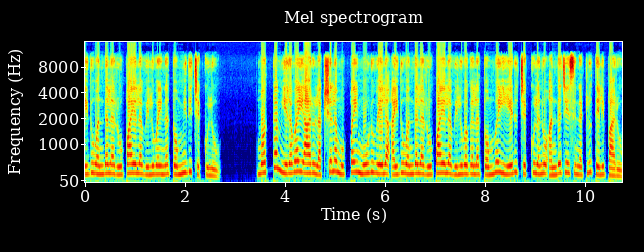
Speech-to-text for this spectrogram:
ఐదు వందల రూపాయల విలువైన తొమ్మిది చెక్కులు. మొత్తం ఇరవై ఆరు లక్షల ముప్పై మూడు వేల ఐదు వందల రూపాయల విలువగల తొంభై ఏడు చెక్కులను అందజేసినట్లు తెలిపారు.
